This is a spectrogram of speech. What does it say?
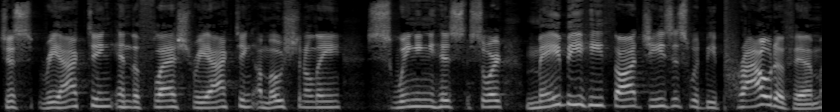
Just reacting in the flesh, reacting emotionally, swinging his sword. Maybe he thought Jesus would be proud of him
